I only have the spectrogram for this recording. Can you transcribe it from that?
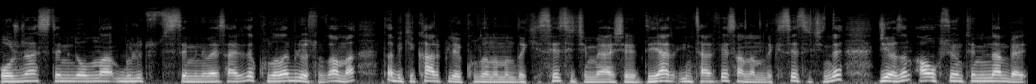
orijinal sisteminde olunan Bluetooth sistemini vesaire de kullanabiliyorsunuz. Ama tabii ki CarPlay kullanımındaki ses için veya işte diğer interfeys anlamındaki ses için de cihazın AUX yönteminden be-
